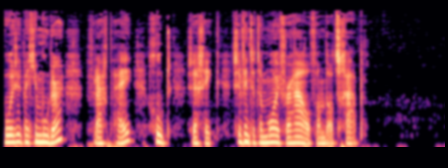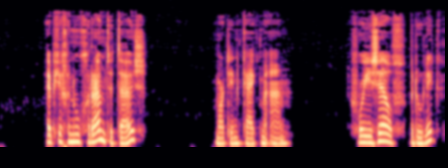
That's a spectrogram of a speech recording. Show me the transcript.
Hoe is het met je moeder? vraagt hij. Goed, zeg ik. Ze vindt het een mooi verhaal van dat schaap. Heb je genoeg ruimte thuis? Martin kijkt me aan. Voor jezelf, bedoel ik?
